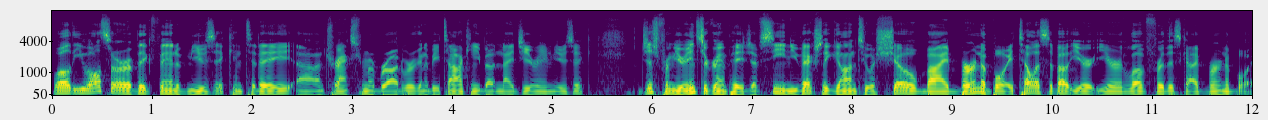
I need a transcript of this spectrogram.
Well, you also are a big fan of music, and today uh, on Tracks from Abroad, we're going to be talking about Nigerian music. Just from your Instagram page, I've seen you've actually gone to a show by Burna Boy. Tell us about your, your love for this guy, Burna Boy.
